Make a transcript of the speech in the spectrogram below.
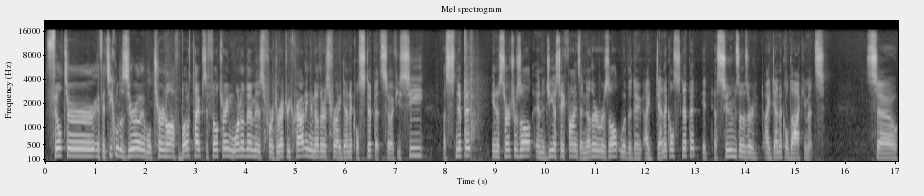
Filter, if it's equal to 0, it will turn off both types of filtering. One of them is for directory crowding, another is for identical snippets. So if you see a snippet in a search result and the GSA finds another result with an identical snippet, it assumes those are identical documents. So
